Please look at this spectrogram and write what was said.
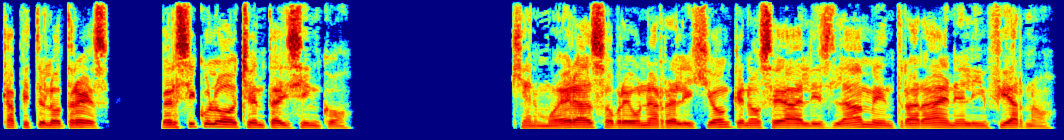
capítulo 3, Versículo 85. Quien muera sobre una religión que no sea el Islam entrará en el infierno.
